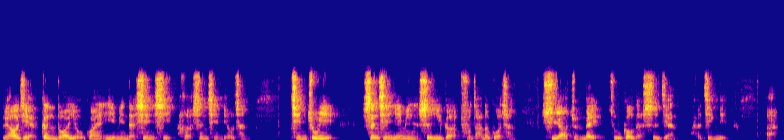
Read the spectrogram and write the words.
了解更多有关移民的信息和申请流程。请注意，申请移民是一个复杂的过程，需要准备足够的时间和精力。啊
